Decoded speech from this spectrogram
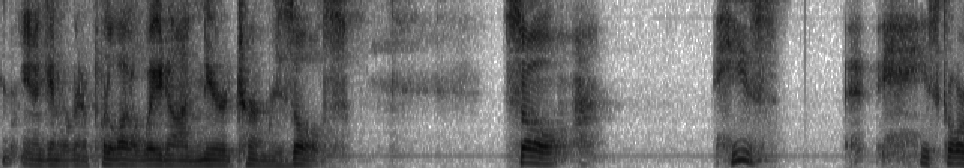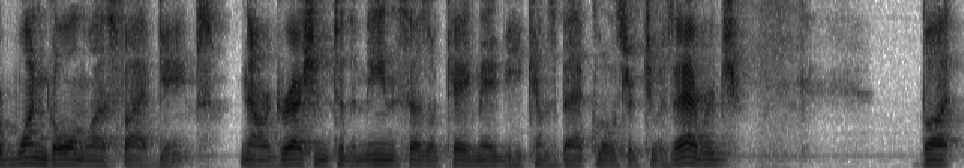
again, we're going to put a lot of weight on near term results. So, he's he scored one goal in the last five games. Now, regression to the mean says, okay, maybe he comes back closer to his average, but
